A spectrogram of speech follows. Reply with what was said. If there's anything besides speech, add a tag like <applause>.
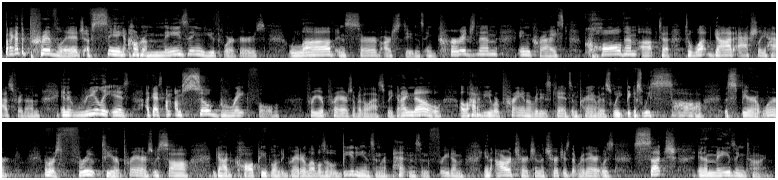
but I got the privilege of seeing our amazing youth workers love and serve our students, encourage them in Christ, call them up to, to what God actually has for them. And it really is, uh, guys, I'm, I'm so grateful for your prayers over the last week. And I know a lot of you were praying over these kids and praying over this week because we saw the Spirit work. There was fruit to your prayers. We saw God call people into greater levels of obedience and repentance and freedom in our church and the churches that were there. It was such an amazing time.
